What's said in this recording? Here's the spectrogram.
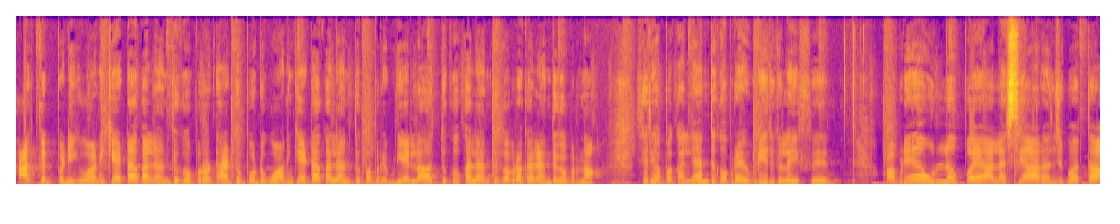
ஹேர் கட் பண்ணிக்குவான்னு கேட்டால் கல்யாணத்துக்கு அப்புறம் டேட்டு போட்டுக்குவான்னு கேட்டால் கல்யாணத்துக்கு அப்புறம் இப்படி எல்லாத்துக்கும் கல்யாணத்துக்கு அப்புறம் கல்யாணத்துக்கு அப்புறம் தான். சரி அப்போ கல்யாணத்துக்கு அப்புறம் எப்படி இருக்குது லைஃபு அப்படியே உள்ளே போய் அலசி ஆராய்ஞ்சு பார்த்தா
